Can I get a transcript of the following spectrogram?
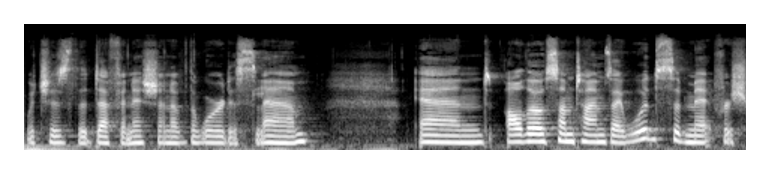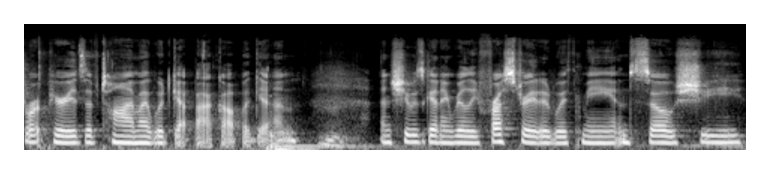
which is the definition of the word Islam. And although sometimes I would submit for short periods of time, I would get back up again. Hmm. And she was getting really frustrated with me. And so she,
